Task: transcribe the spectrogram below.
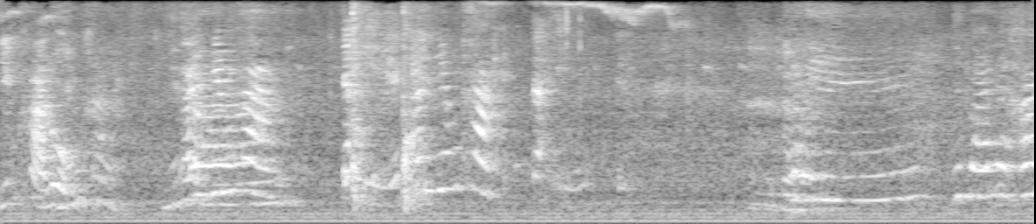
ยิ้มค่ะลูกยิ้มค่ะได้ยิ้มค่ะได้ยิ้มค่ะเฮ้ยยิ้มหวานเลยค่ะ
